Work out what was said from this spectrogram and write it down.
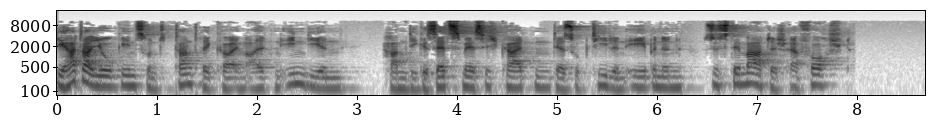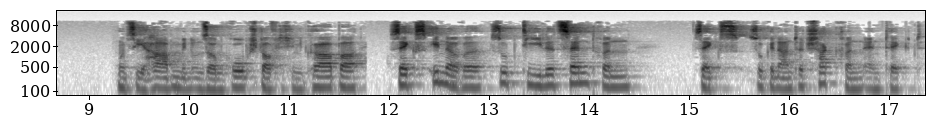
Die Hatha-Yogins und Tantriker im alten Indien haben die Gesetzmäßigkeiten der subtilen Ebenen systematisch erforscht. Und sie haben in unserem grobstofflichen Körper sechs innere, subtile Zentren, sechs sogenannte Chakren entdeckt.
